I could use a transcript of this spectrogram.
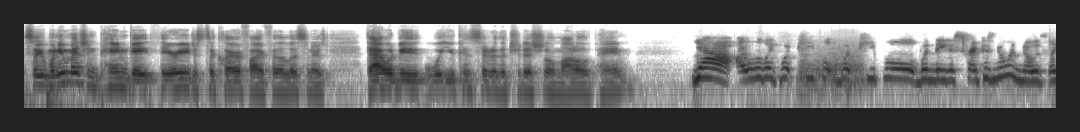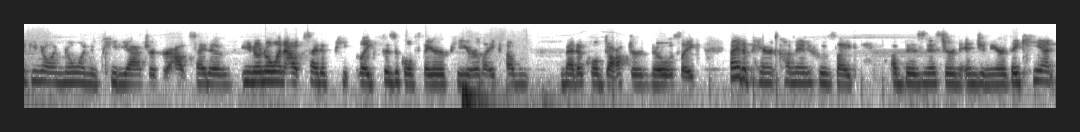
so when you mentioned pain gate theory, just to clarify for the listeners, that would be what you consider the traditional model of pain. Yeah, or like what people, what people when they describe, because no one knows, like you know, and no one in pediatric or outside of, you know, no one outside of pe- like physical therapy or like a medical doctor knows. Like if I had a parent come in who's like a business or an engineer, they can't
